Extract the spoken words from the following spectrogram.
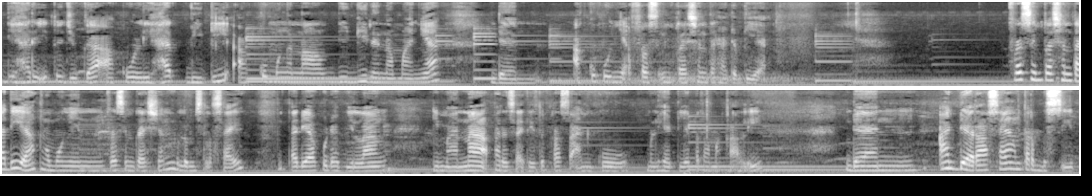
di hari itu juga aku lihat Didi aku mengenal Didi dan namanya dan aku punya first impression terhadap dia first impression tadi ya ngomongin first impression belum selesai. Tadi aku udah bilang gimana pada saat itu perasaanku melihat dia pertama kali. Dan ada rasa yang terbesit.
